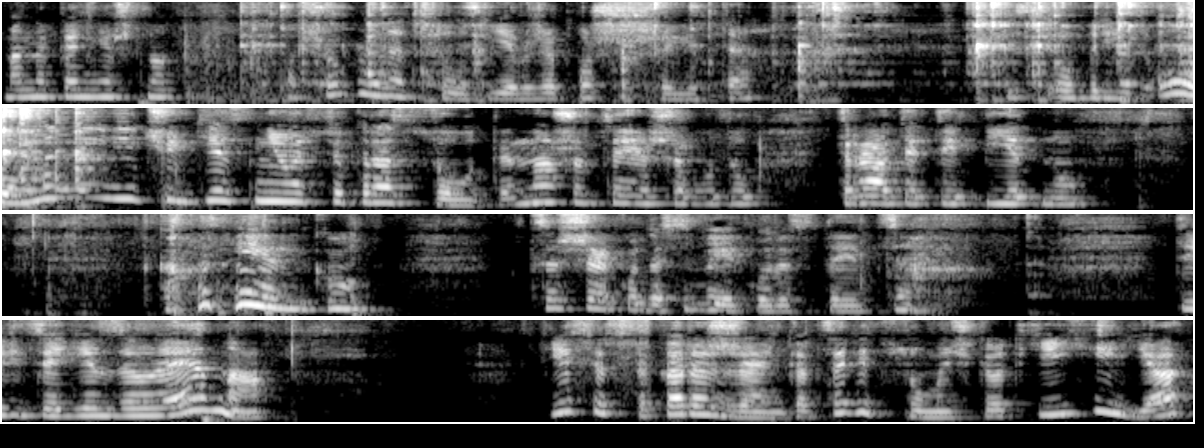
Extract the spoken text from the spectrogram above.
У мене, звісно, а що в мене тут є вже пошите? Обріз. О, в мене є чудесні ось красоти. На що це я ще буду тратити бідну тканинку? Це ще кудись використається. Дивіться, є зелена. Є ось така реженька. Це від сумочки. От її я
